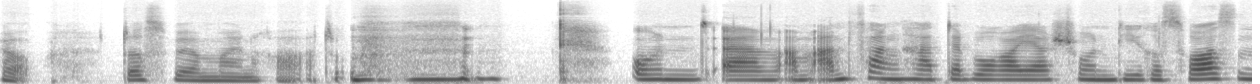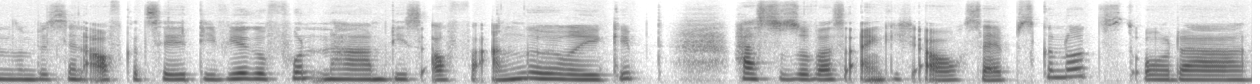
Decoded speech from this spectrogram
Ja, das wäre mein Rat. Und ähm, am Anfang hat Deborah ja schon die Ressourcen so ein bisschen aufgezählt, die wir gefunden haben, die es auch für Angehörige gibt. Hast du sowas eigentlich auch selbst genutzt oder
